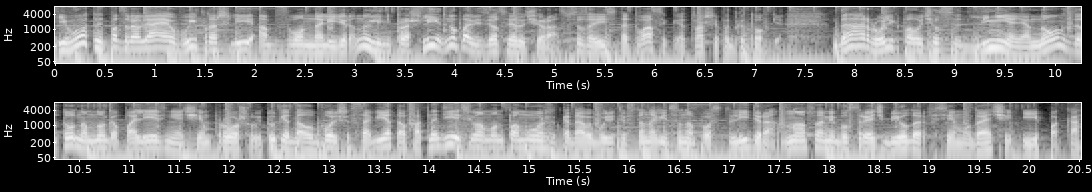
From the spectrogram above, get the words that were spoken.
И вот, и поздравляю, вы прошли обзвон на лидера. Ну или не прошли, ну повезет в следующий раз. Все зависит от вас и от вашей подготовки. Да, ролик получился длиннее, но он зато намного полезнее, чем прошлый. Тут я дал больше советов. Надеюсь, вам он поможет, когда вы будете становиться на пост лидера. Ну а с вами был Stretch Builder. Всем удачи и пока.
